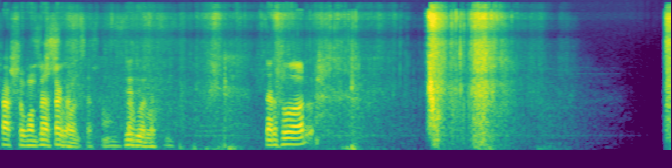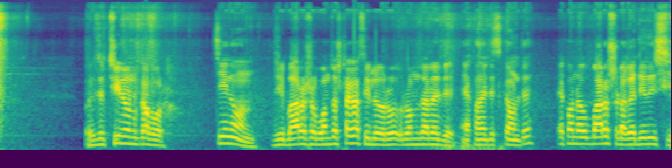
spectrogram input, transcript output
সাতশো পঞ্চাশ টাকা। পঞ্চাশ হ্যাঁ, তারপর তারপর ওই যে চিনন কাপড়। চিনন। জি বারোশো পঞ্চাশ টাকা ছিল রমজানে যে। এখন ডিসকাউন্টে এখন বারোশো টাকা দিয়ে দিচ্ছি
